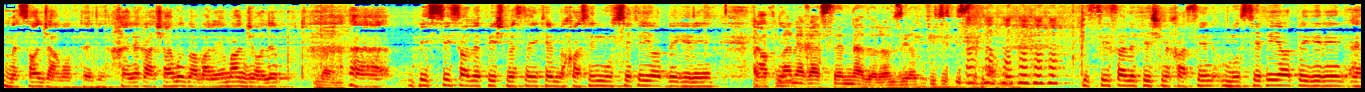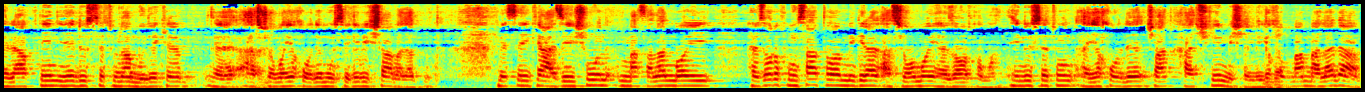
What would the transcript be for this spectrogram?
مثال جواب دادید خیلی قشنگ بود و برای من جالب بود بله. 20 سال پیش مثل اینکه می‌خواستین موسیقی یاد بگیرین رفتین من قصد ندارم زیاد پیش 20 سال پیش می‌خواستین موسیقی یاد بگیرین رفتین یه دوستتون هم بوده که از بله. شما یه خورده موسیقی بیشتر بلد بود مثل اینکه از ایشون مثلا مایی 1500 تومان می‌گیرن از شما مایی 1000 تومان. این دوستتون یه خورده شاید خشکی میشه. میگه خب من بلدم.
